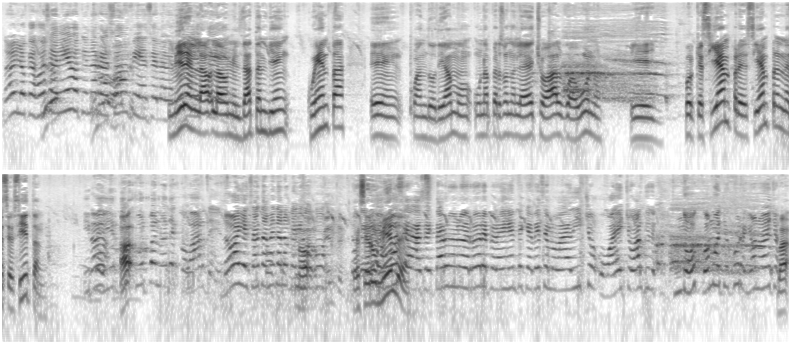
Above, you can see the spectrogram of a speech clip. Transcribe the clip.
No, y lo que José dijo tiene razón, hace. fíjense, la verdad. Miren, la, la humildad también cuenta eh, cuando, digamos, una persona le ha hecho algo a uno. Y porque siempre, siempre necesitan. Y pedir Ah. disculpas no es de cobarde. No, y exactamente lo que No. dijo. Lo Es ser humilde. Aceptar uno de los errores, pero hay gente que a veces lo ha dicho o ha hecho algo y dice, no, ¿cómo te ocurre? Yo no he hecho. Va.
